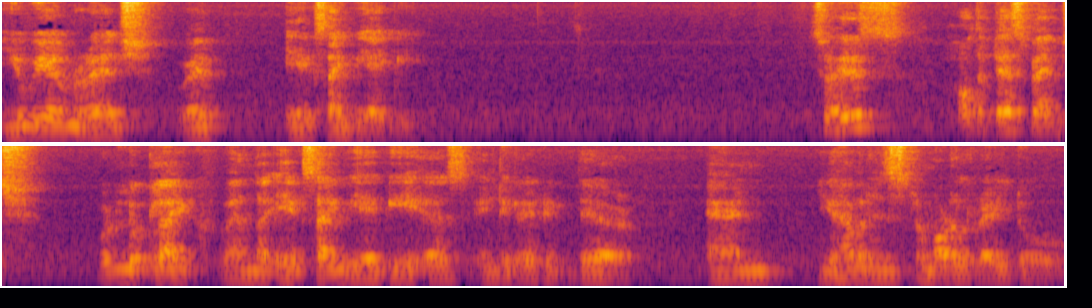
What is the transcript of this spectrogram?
UVM Reg with AXI VIP. So here is how the test bench would look like when the AXI VIP is integrated there and you have a register model ready to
